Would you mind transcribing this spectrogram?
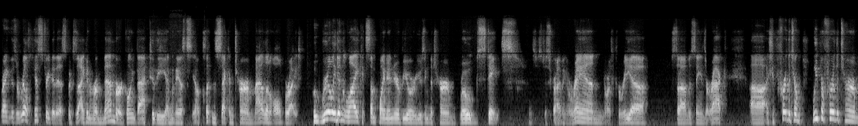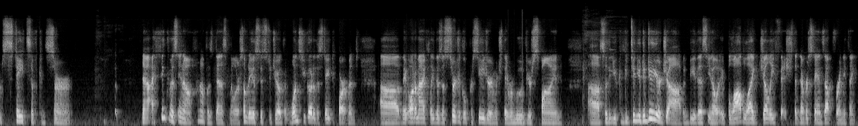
Greg, there's a real history to this because I can remember going back to the I'm going to guess, you know Clinton's second term, Madeleine Albright, who really didn't like at some point an interviewer using the term rogue states. This was describing Iran, North Korea, Saddam Hussein's Iraq. Uh, and she preferred the term, we prefer the term states of concern. Now, I think was, you know, I don't know if it was Dennis Miller. Somebody used to joke that once you go to the State Department, uh, they automatically, there's a surgical procedure in which they remove your spine uh, so that you can continue to do your job and be this, you know, a blob like jellyfish that never stands up for anything.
